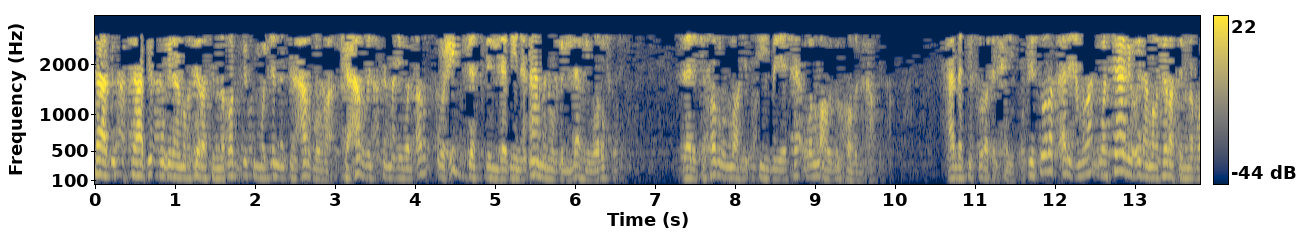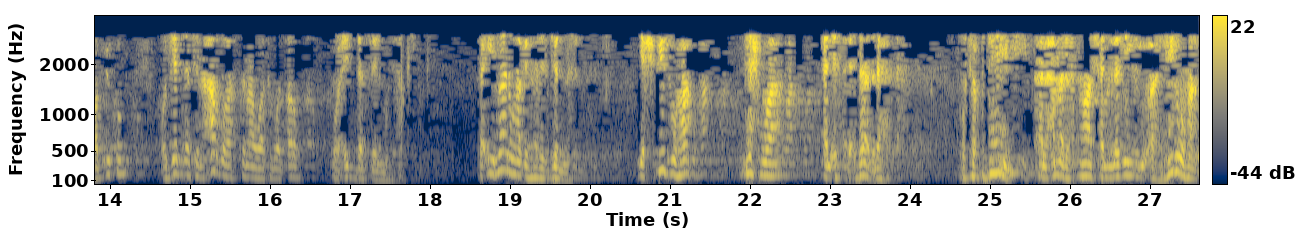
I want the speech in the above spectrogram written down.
سابقوا إلى مغفرة من ربكم وجنة عرضها كعرض السماء والأرض أعدت للذين آمنوا بالله ورسله. ذلك فضل الله يؤتيه من يشاء والله ذو الفضل العظيم هذا في سورة الحديث وفي سورة آل عمران وسارعوا إلى مغفرة من ربكم وجنة عرضها السماوات والأرض أعدت للمتقين. فإيمانها بهذه الجنة يحفزها نحو الاستعداد لها وتقديم العمل الصالح الذي يؤهلها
